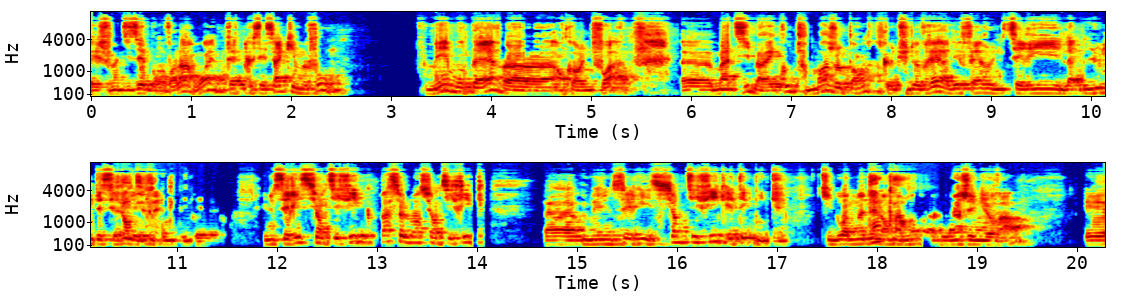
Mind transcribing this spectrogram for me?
Et je me disais, bon voilà, ouais, peut-être que c'est ça qu'il me faut. Mais mon père, euh, encore une fois, euh, m'a dit bah écoute, moi je pense que tu devrais aller faire une série, l'une des séries les plus compliquées, une série scientifique, pas seulement scientifique, euh, mais une série scientifique et technique qui doit mener normalement à l'ingénierat. Et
